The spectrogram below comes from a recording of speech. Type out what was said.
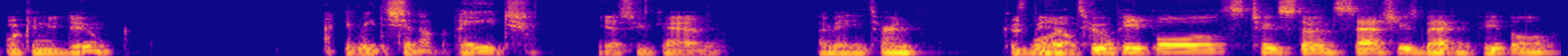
What can you do? I can read the shit out of a page. Yes, you can. I mean, he turned Could be what, helpful. two people's tombstone statues back into people.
